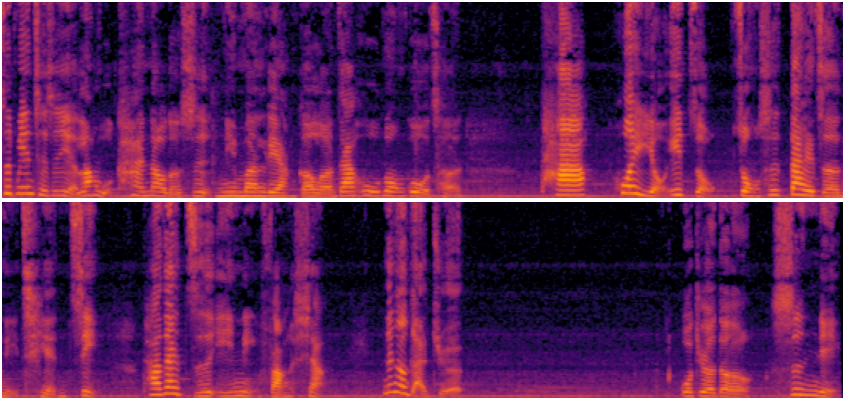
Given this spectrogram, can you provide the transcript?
这边其实也让我看到的是，你们两个人在互动过程。他会有一种总是带着你前进，他在指引你方向，那个感觉，我觉得是你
